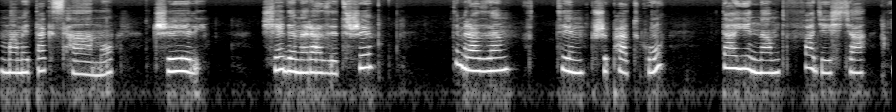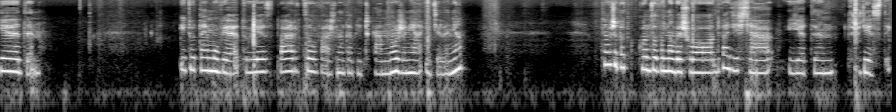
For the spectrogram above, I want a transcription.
mamy tak samo, czyli 7 razy 3, tym razem w tym przypadku daje nam 21. I tutaj mówię, tu jest bardzo ważna tabliczka mnożenia i dzielenia. W tym przypadku końcowo nam wyszło 21 trzydziestych.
